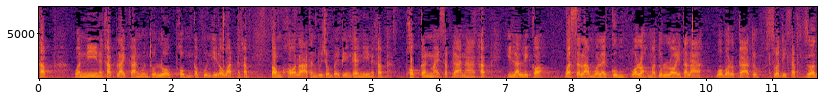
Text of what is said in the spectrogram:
ครับวันนี้นะครับรายการหมุนทั่วโลกผมกับคุณธีรวัตรนะครับ ต้องขอลาท่านผู้ชมไปเพียงแค่นี้นะครับ พบกันใหม่สัปดาห์หน้าครับอิลันลิกอ วัสสลามุอะลัยกุมวะเราะห์มะตุลลอฮิตะอาลาวะบะเราะกาตุฮ์สวัสดีครับสวัสดี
